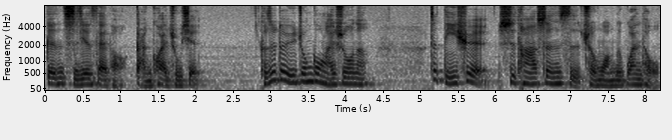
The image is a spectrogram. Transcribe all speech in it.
跟时间赛跑，赶快出现。可是对于中共来说呢，这的确是他生死存亡的关头。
